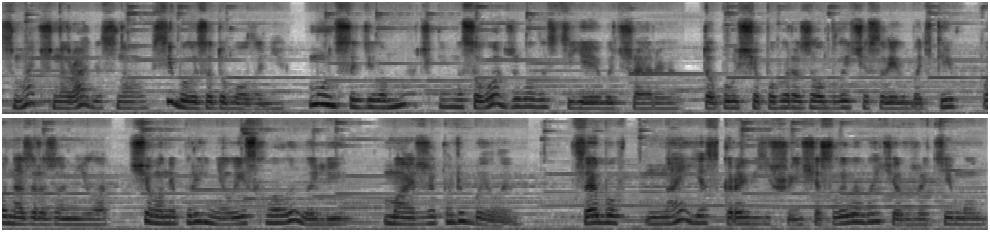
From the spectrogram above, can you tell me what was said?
смачно, радісно, всі були задоволені. Мун сиділа мовчки, насолоджувалась цією вечерею. Тому що по виразу обличчя своїх батьків вона зрозуміла, що вони прийняли і схвалили Лі, майже полюбили. Це був найяскравіший і щасливий вечір в житті Мун.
